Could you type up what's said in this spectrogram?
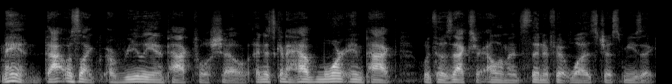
man, that was like a really impactful show. And it's going to have more impact with those extra elements than if it was just music.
